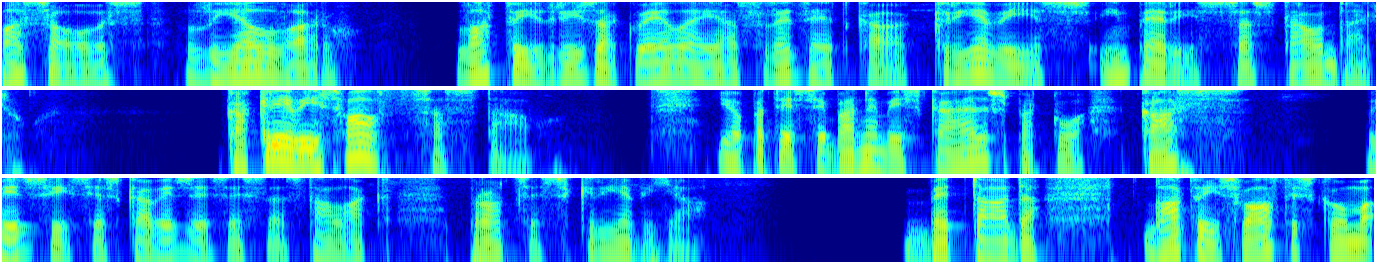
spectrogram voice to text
pasaules lielvaru Latviju drīzāk vēlējās redzēt kā Krievijas impērijas sastāvdaļu, kā Krievijas valsts sastāvu. Jo patiesībā nebija skaidrs par to, kas virzīsies, kā virzīsies tās tālāk procesi Krievijā. Bet tāda Latvijas valstiskuma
